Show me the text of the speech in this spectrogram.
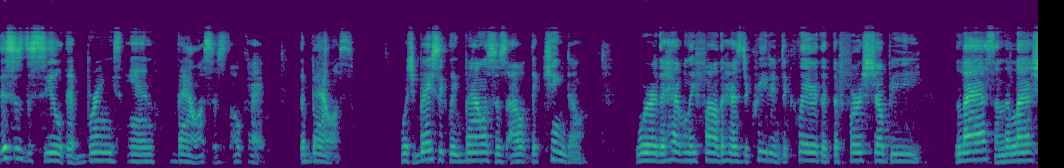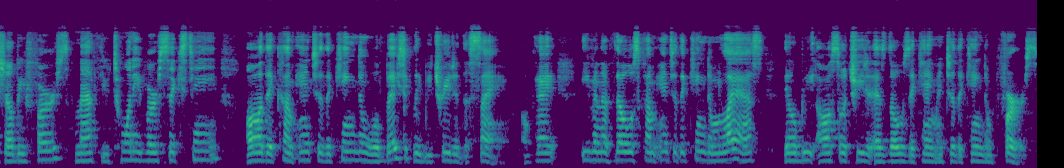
this is the seal that brings in balances. Okay, the balance, which basically balances out the kingdom, where the Heavenly Father has decreed and declared that the first shall be last and the last shall be first. Matthew 20, verse 16. All that come into the kingdom will basically be treated the same. Okay, even if those come into the kingdom last, they'll be also treated as those that came into the kingdom first.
